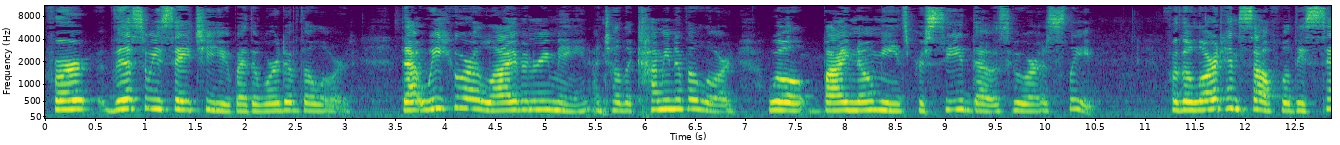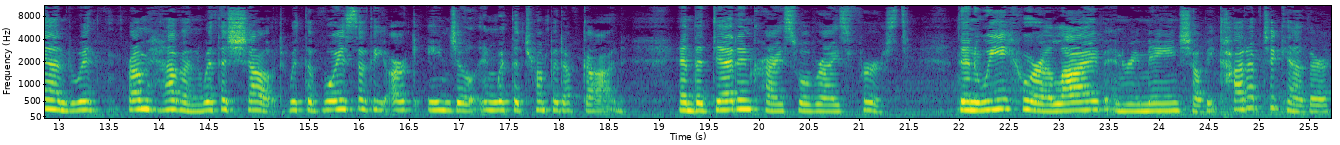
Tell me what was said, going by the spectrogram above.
For this we say to you by the word of the Lord that we who are alive and remain until the coming of the Lord will by no means precede those who are asleep. For the Lord himself will descend with, from heaven with a shout, with the voice of the archangel, and with the trumpet of God. And the dead in Christ will rise first. Then we who are alive and remain shall be caught up together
